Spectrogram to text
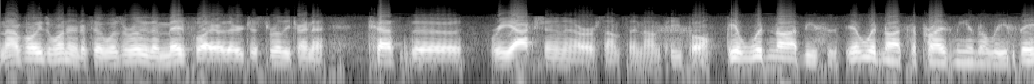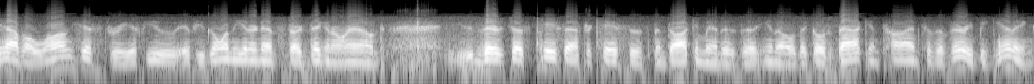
And I've always wondered if it was really the MedFly or they're just really trying to test the reaction or something on people. It would not be. It would not surprise me in the least. They have a long history. If you if you go on the internet and start digging around, there's just case after case that's been documented. That you know that goes back in time to the very beginning.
